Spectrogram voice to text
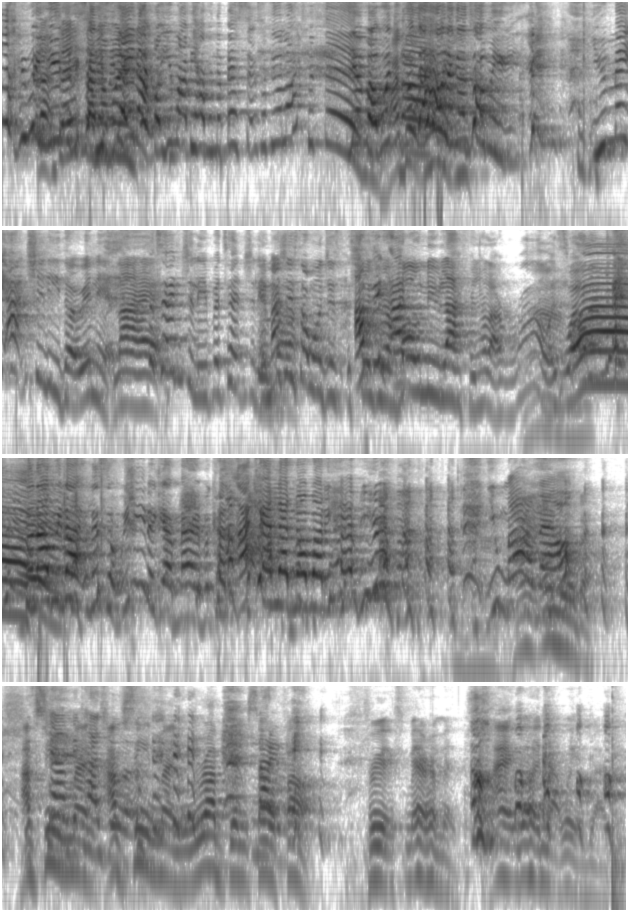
Who are Like, you? say to someone say when- that? but you might be having the best sex of your life with them. Yeah, but what I the hell are they gonna tell me? you may actually though, innit? Like, potentially, potentially. imagine but- someone just I shows you think a I'd- whole new life, and you're like, wow, it's wow Then I'll be like, listen, we need to get married because I can't let nobody have you. you I mad now? I've seen man. casual. I've seen man rub themselves Marry me. out through experiments. I ain't going that way, blood.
